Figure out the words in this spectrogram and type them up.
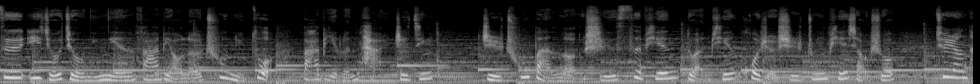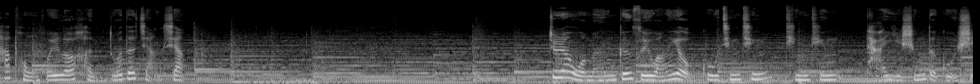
自1990年发表了处女作《巴比伦塔》至今，只出版了十四篇短篇或者是中篇小说，却让他捧回了很多的奖项。就让我们跟随网友顾青青，听听他一生的故事。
